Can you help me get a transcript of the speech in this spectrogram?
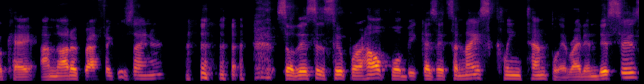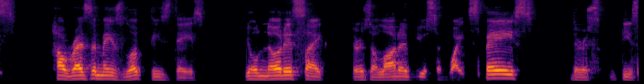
okay? I'm not a graphic designer. so this is super helpful because it's a nice clean template, right? And this is how resumes look these days. You'll notice like there's a lot of use of white space. There's these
